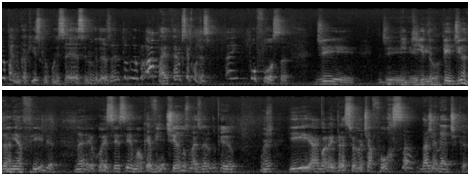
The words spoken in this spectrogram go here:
meu pai nunca quis que eu conhecesse, nunca deu então nunca... Ah, pai, eu quero que você conheça. Aí, por força de, de pedido. pedido da minha filha, né, eu conheci esse irmão que é 20 anos mais velho do que eu. Né, e agora é impressionante a força da genética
